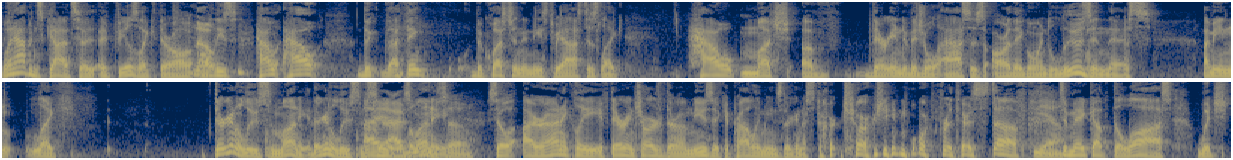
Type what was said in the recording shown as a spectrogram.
What happens, God? So it feels like they're all all these. How how the I think the question that needs to be asked is like how much of their individual asses are they going to lose in this? I mean, like they're going to lose some money. They're going to lose some I- I serious money. so. so ironically, if they're in charge of their own music, it probably means they're going to start charging more for their stuff Yeah. to make up the loss, which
